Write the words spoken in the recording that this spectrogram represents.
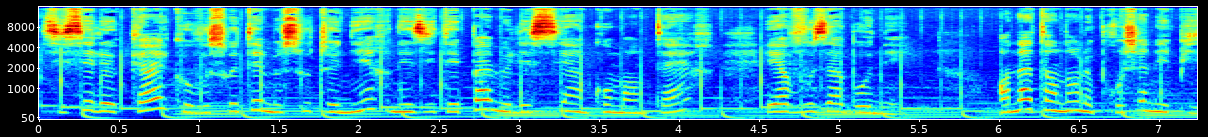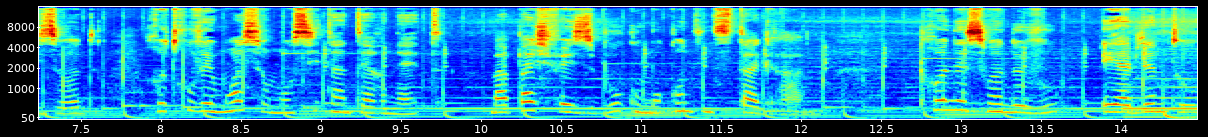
Si c'est le cas et que vous souhaitez me soutenir, n'hésitez pas à me laisser un commentaire et à vous abonner. En attendant le prochain épisode, retrouvez-moi sur mon site internet, ma page Facebook ou mon compte Instagram. Prenez soin de vous et à bientôt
